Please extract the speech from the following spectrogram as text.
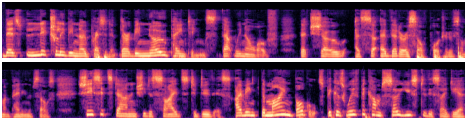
There's literally been no precedent. There have been no paintings that we know of that show a, uh, that are a self portrait of someone painting themselves. She sits down and she decides to do this. I mean, the mind boggles because we've become so used to this idea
